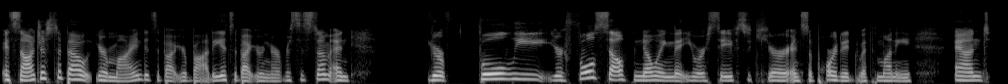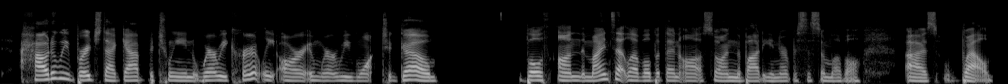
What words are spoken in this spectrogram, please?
it's not just about your mind it's about your body it's about your nervous system and you're fully your full self knowing that you are safe secure and supported with money. And how do we bridge that gap between where we currently are and where we want to go both on the mindset level but then also on the body and nervous system level as well?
